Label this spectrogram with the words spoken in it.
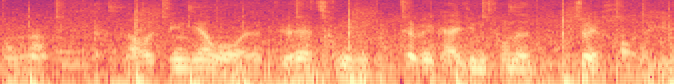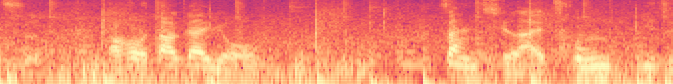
冲浪。然后今天我觉得冲特别开心，冲的最好的一次。然后大概有站起来冲，一直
